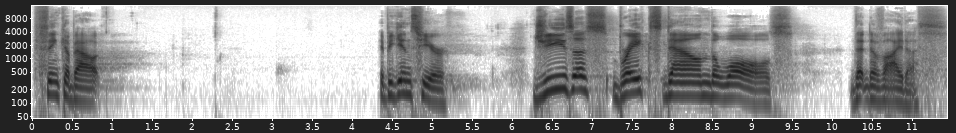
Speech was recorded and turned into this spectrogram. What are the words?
think about. It begins here. Jesus breaks down the walls that divide us.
